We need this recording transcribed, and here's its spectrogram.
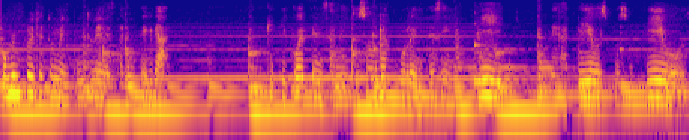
cómo influye tu mente en tu bienestar integral. qué tipo de pensamientos son recurrentes en ti, negativos, positivos,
